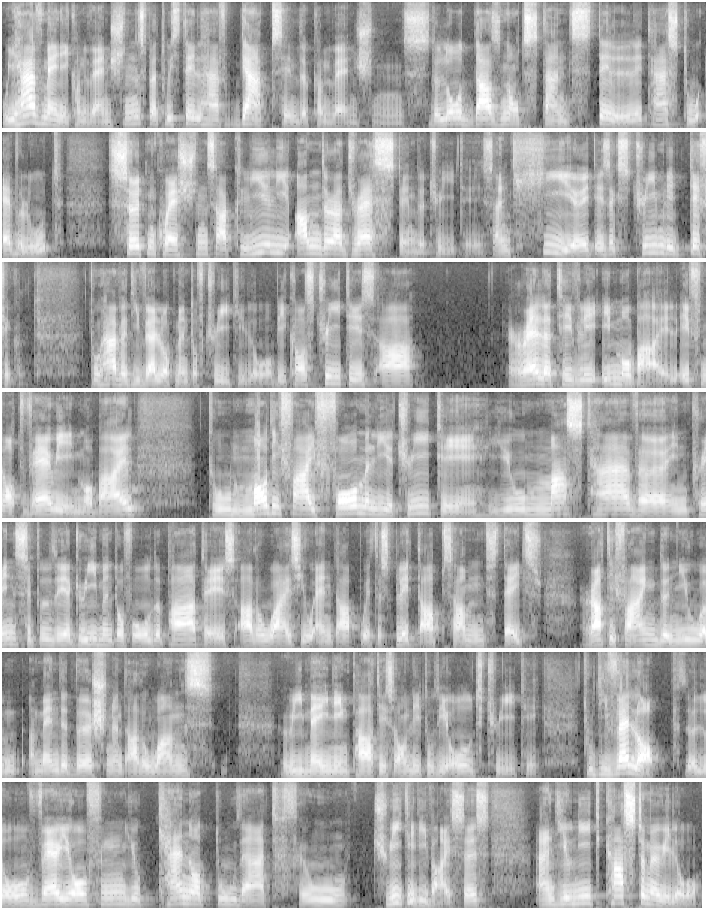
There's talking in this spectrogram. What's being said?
we have many conventions, but we still have gaps in the conventions. The law does not stand still, it has to evolve. Certain questions are clearly under-addressed in the treaties, and here it is extremely difficult to have a development of treaty law because treaties are relatively immobile, if not very immobile. To modify formally a treaty, you must have, uh, in principle, the agreement of all the parties. Otherwise, you end up with a split up, some states ratifying the new am amended version and other ones remaining parties only to the old treaty. To develop the law, very often you cannot do that through treaty devices and you need customary law,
